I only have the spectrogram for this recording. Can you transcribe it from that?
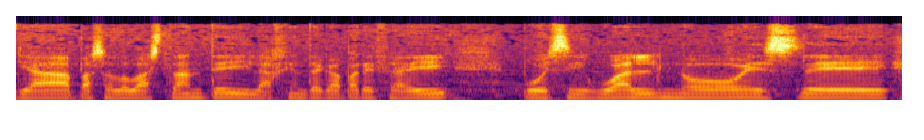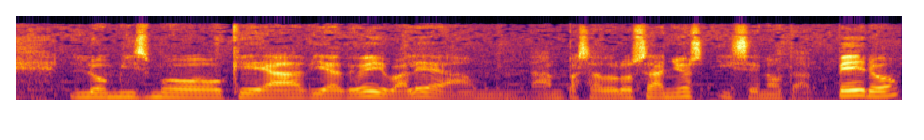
ya ha pasado bastante y la gente que aparece ahí, pues igual no es eh, lo mismo que a día de hoy, ¿vale? Han, pasado los años y se nota, pero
